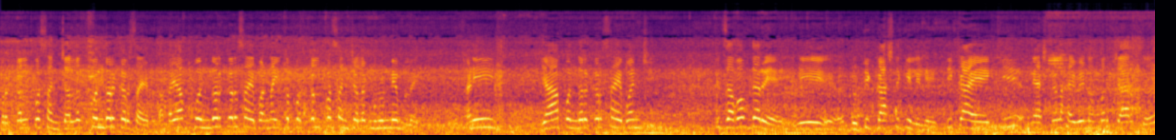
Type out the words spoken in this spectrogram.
प्रकल्प संचालक पंधरकर साहेब आता या पंधरकर साहेबांना इथं प्रकल्प संचालक म्हणून नेमलं आहे आणि या पंधरकर साहेबांची जी जबाबदारी आहे ही ड्युटी कास्ट केलेली आहे ती काय आहे की नॅशनल हायवे नंबर चारचं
